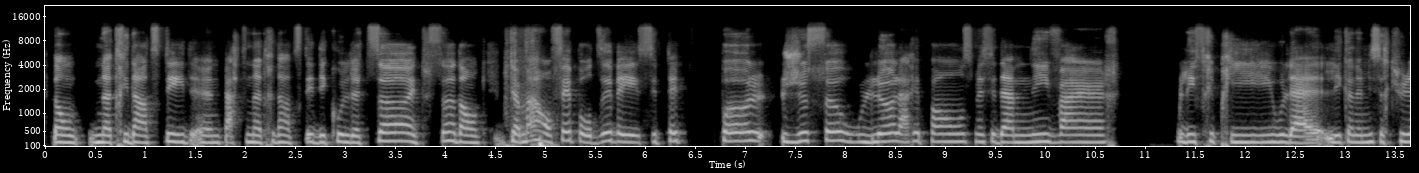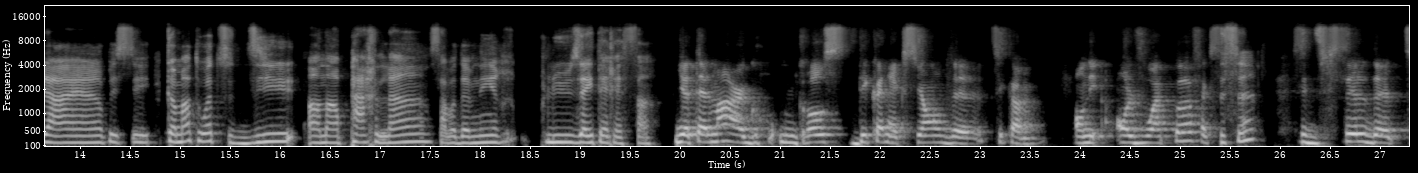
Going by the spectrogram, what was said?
Donc, notre identité, une partie de notre identité découle de ça et tout ça. Donc, comment on fait pour dire, ben, c'est peut-être pas juste ça ou là la réponse, mais c'est d'amener vers les friperies ou l'économie circulaire. C'est comment toi tu te dis en en parlant, ça va devenir plus intéressant? Il y a tellement une grosse déconnexion de, tu sais, comme on est, on le voit pas. Fait que c'est ça. C'est difficile de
